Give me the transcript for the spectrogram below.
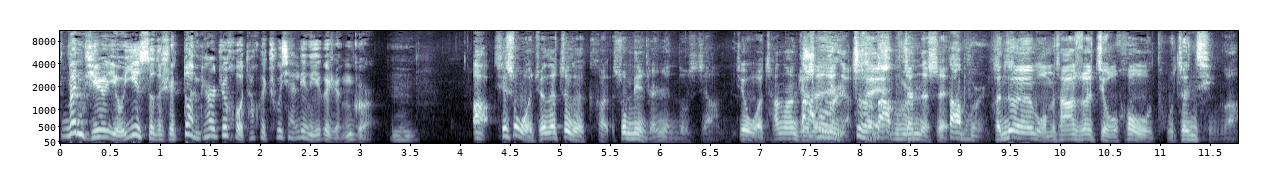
问题是有意思的是，断片儿之后他会出现另一个人格。嗯。啊其实我觉得这个可说不定人人都是这样的。就我常常觉得大部分人人家对至少大部分人真的是大部分人很多人我们常常说酒后吐真情啊，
